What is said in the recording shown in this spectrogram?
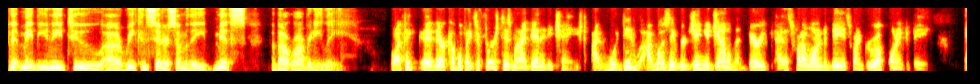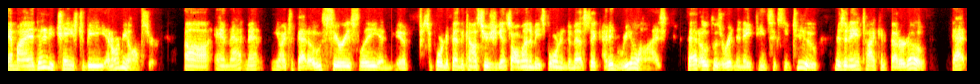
that maybe you need to uh, reconsider some of the myths about Robert E. Lee? Well, I think uh, there are a couple things. The first is my identity changed. I w- did. I was a Virginia gentleman. Very. That's what I wanted to be. It's what I grew up wanting to be, and my identity changed to be an army officer. Uh, and that meant, you know, I took that oath seriously and you know, support and defend the Constitution against all enemies, foreign and domestic. I didn't realize that oath was written in 1862 as an anti-Confederate oath. That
